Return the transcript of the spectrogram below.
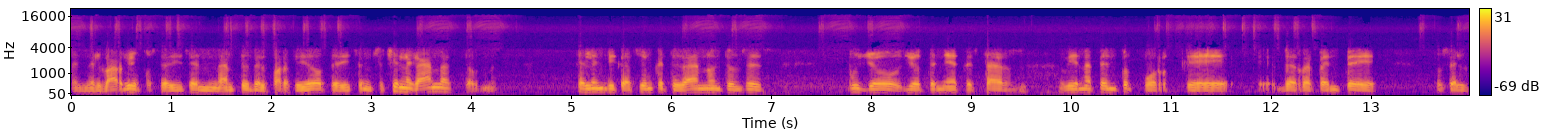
en, el barrio pues te dicen antes del partido te dicen pues échenle ganas es la indicación que te dan no entonces pues yo yo tenía que estar bien atento porque eh, de repente pues el,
